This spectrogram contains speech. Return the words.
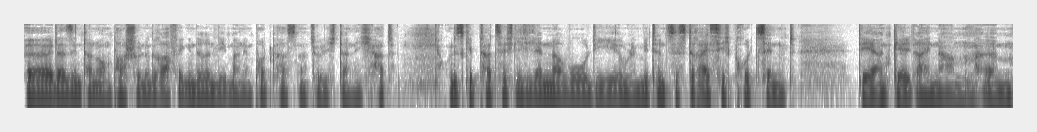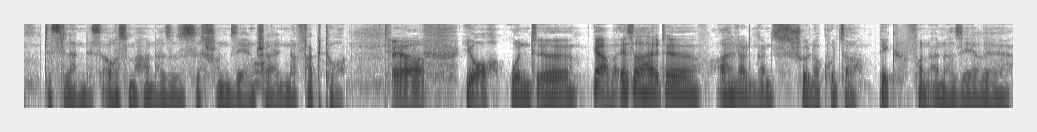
Äh, da sind dann auch ein paar schöne Grafiken drin, die man im Podcast natürlich dann nicht hat. Und es gibt tatsächlich Länder, wo die Remittances 30 Prozent der Geldeinnahmen ähm, des Landes ausmachen. Also es ist schon ein sehr entscheidender Faktor. Ja. Ja, und äh, ja, ist er halt, äh, halt ein ganz schöner kurzer Pick von einer Serie,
